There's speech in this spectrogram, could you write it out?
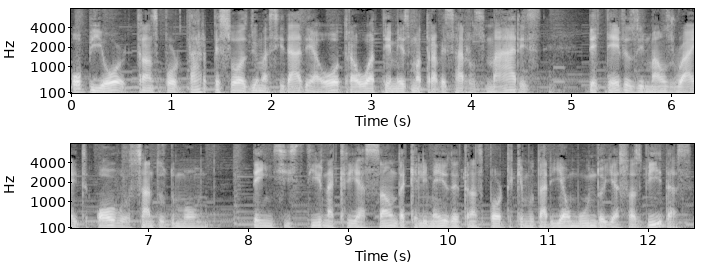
ou pior, transportar pessoas de uma cidade a outra ou até mesmo atravessar os mares, deteve os irmãos Wright ou os Santos Dumont de insistir na criação daquele meio de transporte que mudaria o mundo e as suas vidas?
